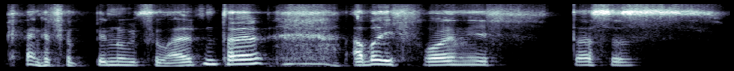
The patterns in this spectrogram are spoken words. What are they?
keine Verbindung zum alten Teil, aber ich freue mich, dass es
